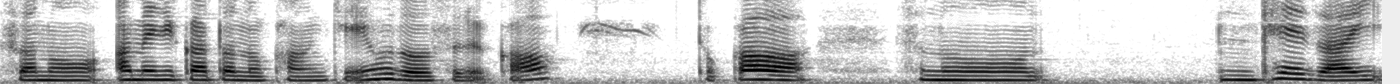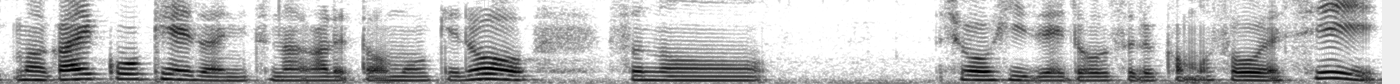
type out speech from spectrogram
そのアメリカとの関係をどうするかとかその、うん、経済、まあ、外交経済につながると思うけどその消費税どうするかもそうやし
